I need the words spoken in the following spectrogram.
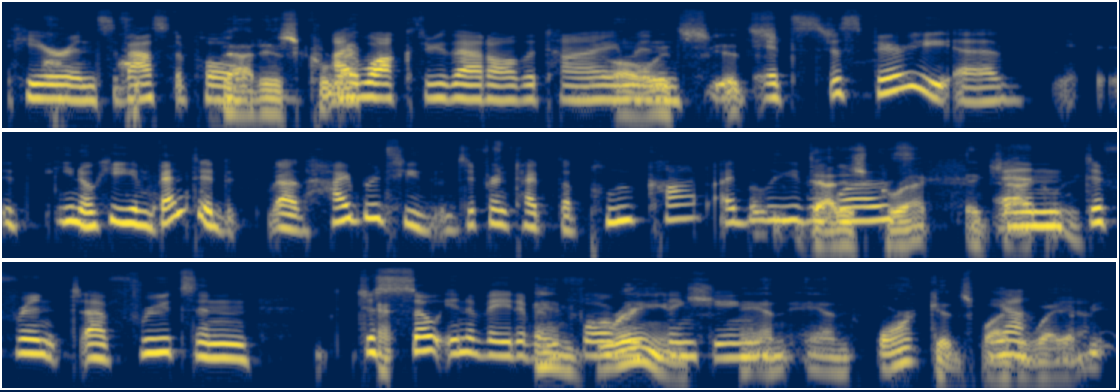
here in Sebastopol. That is correct. I walk through that all the time, Oh, and it's- it's- just very. Uh, it's you know he invented uh, hybrids. He different type the plumcot, I believe That it is correct. Exactly. and different uh, fruits and just so innovative and, and forward grains thinking. and and orchids. By Yeah. the way, I mean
